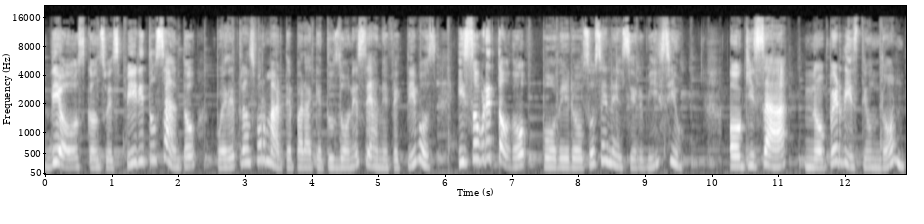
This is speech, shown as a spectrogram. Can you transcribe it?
Dios, con su Espíritu Santo, puede transformarte para que tus dones sean efectivos y sobre todo poderosos en el servicio. O quizá no perdiste un don.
